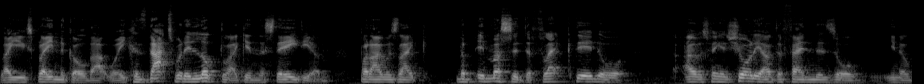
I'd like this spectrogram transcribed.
like you explained the goal that way because that's what it looked like in the stadium. But I was like, the, it must have deflected, or I was thinking surely our defenders or you know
